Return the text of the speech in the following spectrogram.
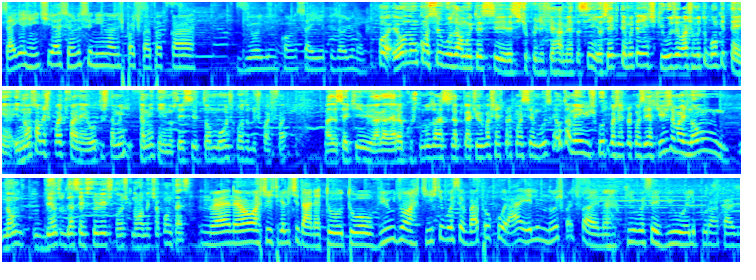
segue a gente e aciona o sininho lá no Spotify pra ficar de olho quando sair episódio novo. Pô, eu não consigo usar muito esse, esse tipo de ferramenta assim. Eu sei que tem muita gente que usa, eu acho muito bom que tenha. E não só no Spotify, né? Outros também, também tem. Não sei se tão bons quanto do Spotify. Mas eu sei que a galera costuma usar esses aplicativos bastante para conhecer música. Eu também escuto bastante para conhecer artistas, mas não, não dentro dessas sugestões que normalmente acontecem. Não é, não é um artista que ele te dá, né? Tu, tu ouviu de um artista e você vai procurar ele no Spotify, né? Que você viu ele por um acaso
